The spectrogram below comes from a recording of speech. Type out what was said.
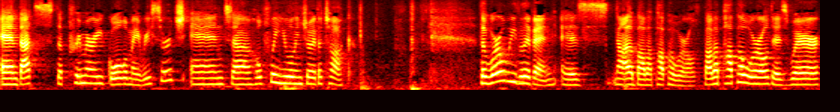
And that's the primary goal of my research, and uh, hopefully you will enjoy the talk. The world we live in is not a Barbapapa world. Barbapapa world is where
